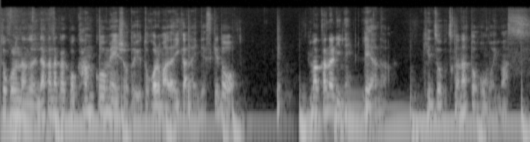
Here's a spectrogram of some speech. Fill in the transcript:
ところなのでなかなかこう観光名所というところまではいかないんですけど、まあ、かなりねレアな建造物かなと思います。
